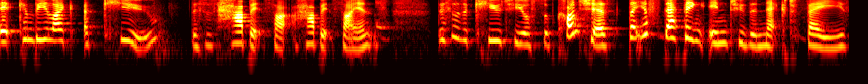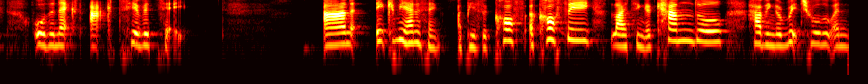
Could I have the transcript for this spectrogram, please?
It can be like a cue. This is habit, habit science. This is a cue to your subconscious that you're stepping into the next phase or the next activity. And it can be anything a piece of coffee, a coffee, lighting a candle, having a ritual when,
